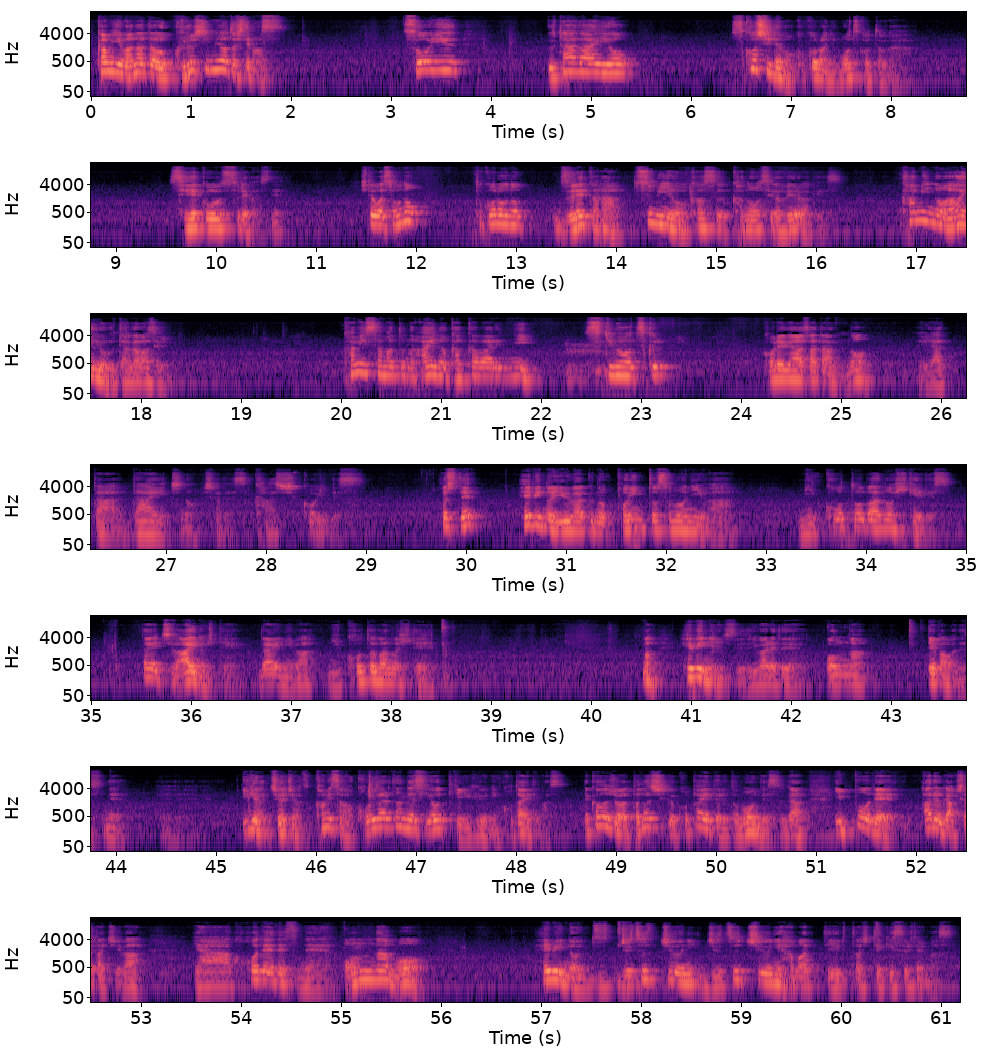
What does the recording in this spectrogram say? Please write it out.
神はあなたを苦しめようとしてます。そういう疑いを少しでも心に持つことが成功すればですね人はそのところのズレから罪を犯す可能性が増えるわけです。神の愛を疑わせる。神様との愛の関わりに隙間を作る。これがサタンのやった第一の仕方です。賢いです。そして蛇の誘惑のポイントその2は御言葉の否定です。第1は愛の否定。第2は御言葉の否定。まあ蛇に言われて女エヴァはですね、えー、いや違う違う神様はこう言われたんですよっていうふうに答えてます。で彼女は正しく答えてると思うんですが一方である学者たちはいやここでですね女も蛇の術中に術中にはまっていると指摘する人います、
